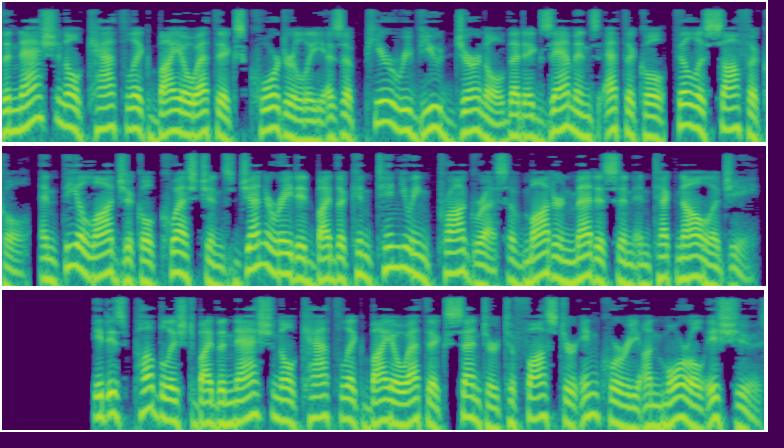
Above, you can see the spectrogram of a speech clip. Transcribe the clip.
The National Catholic Bioethics Quarterly is a peer-reviewed journal that examines ethical, philosophical, and theological questions generated by the continuing progress of modern medicine and technology. It is published by the National Catholic Bioethics Center to foster inquiry on moral issues.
